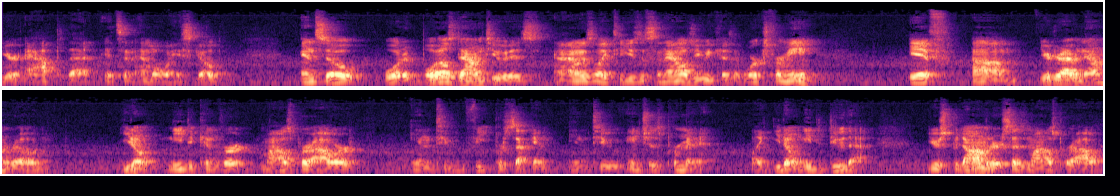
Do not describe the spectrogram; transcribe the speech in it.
your app that it's an MOA scope. And so what it boils down to is, and I always like to use this analogy because it works for me. If um, you're driving down the road, you don't need to convert miles per hour into feet per second into inches per minute. Like you don't need to do that. Your speedometer says miles per hour.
